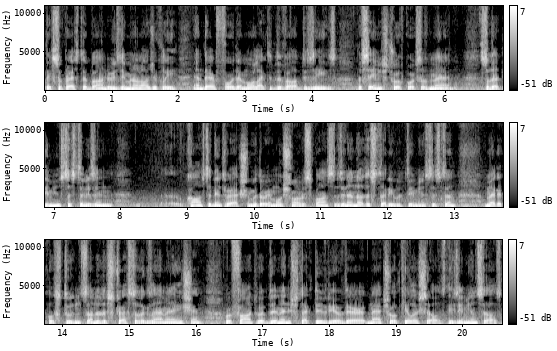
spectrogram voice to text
they suppress their boundaries immunologically, and therefore they're more likely to develop disease. The same is true, of course, of men. So that the immune system is in constant interaction with our emotional responses. In another study with the immune system, medical students under the stress of examination were found to have diminished activity of their natural killer cells, these immune cells.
